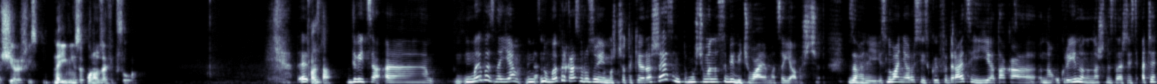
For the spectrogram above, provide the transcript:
ще рашистський. На рівні закону зафіксовано. Е, Ось так. Дивіться, е, ми визнаємо, ну ми прекрасно розуміємо, що таке рашизм, тому що ми на собі відчуваємо це явище. Взагалі, існування Російської Федерації є атака на Україну, на нашу незалежність. А чи е,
